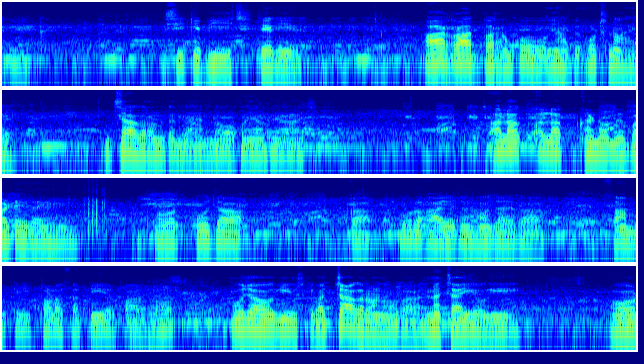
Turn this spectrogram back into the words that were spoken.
ठीक। इसी के बीच देखिए, आज रात भर हमको यहाँ पे उठना है। जागरण करना है हम लोगों को यहाँ पे आज। अलग अलग खंडों में बटे गए हैं और पूजा का पूरा आयोजन हो जाएगा। शाम के थोड़ा सा देर बाद हो, पूजा होगी, उसके बाद जागरण होगा, नचाई होगी, और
